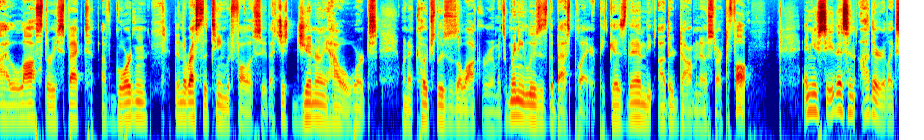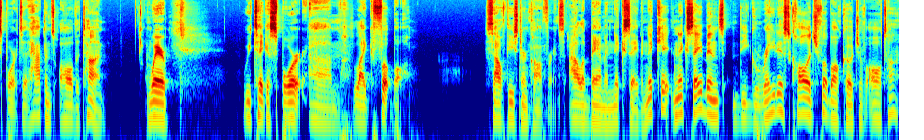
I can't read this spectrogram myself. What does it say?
I lost the respect of Gordon, then the rest of the team would follow suit. That's just generally how it works when a coach loses a locker room. It's when he loses the best player because then the other dominoes start to fall. And you see this in other like sports. It happens all the time where we take a sport um, like football, Southeastern Conference, Alabama, Nick Saban. Nick, Nick Saban's the greatest college football coach of all time.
